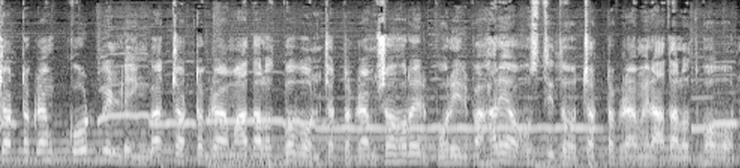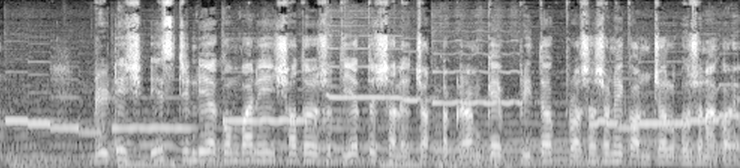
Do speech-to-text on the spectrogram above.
চট্টগ্রাম কোর্ট বিল্ডিং বা চট্টগ্রাম আদালত ভবন, চট্টগ্রাম শহরের পরীর পাহাড়ে অবস্থিত চট্টগ্রামের আদালত ভবন। ব্রিটিশ ইস্ট ইন্ডিয়া কোম্পানি সতেরোশো তিয়াত্তর সালে চট্টগ্রামকে পৃথক প্রশাসনিক অঞ্চল ঘোষণা করে।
